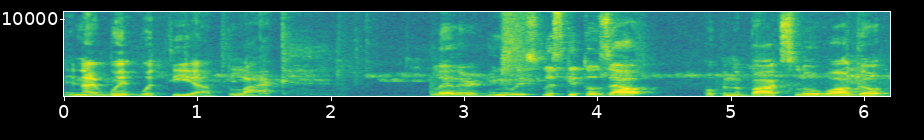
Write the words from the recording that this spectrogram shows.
And I went with the uh, black leather. Anyways, let's get those out. Open the box a little while ago.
